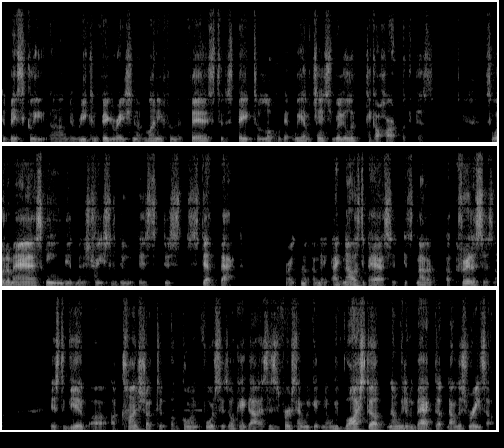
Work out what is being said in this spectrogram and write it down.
the basically, um, the reconfiguration of money from the feds to the state to local, that we have a chance to really look, take a hard look at this. So what I'm asking the administration to do is just step back, right? I mean, I acknowledge the past, It- it's not a, a criticism. It's to give a, a construct of- of going forward, says, okay, guys, this is the first time we get, you know, we've washed up, now we done backed up, now let's raise up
